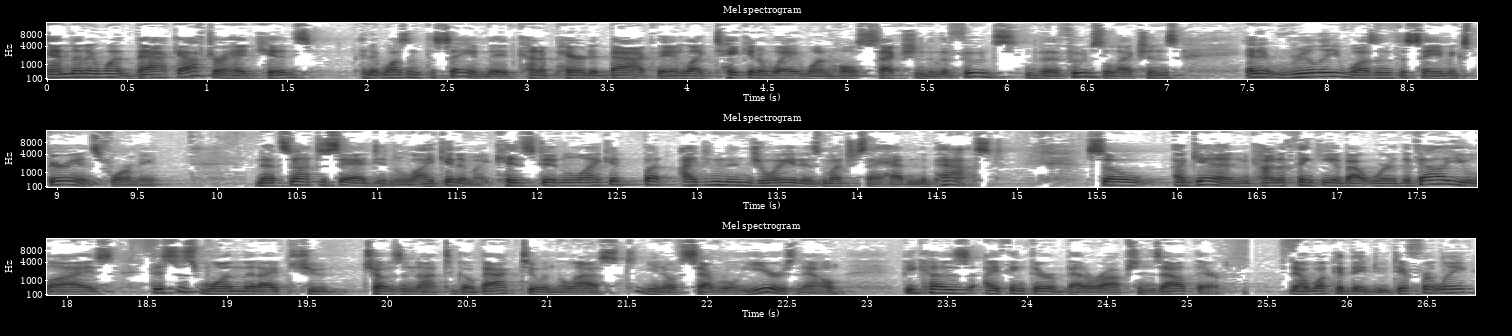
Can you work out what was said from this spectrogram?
And then I went back after I had kids, and it wasn't the same. They had kind of pared it back. They had like taken away one whole section of the foods, the food selections, and it really wasn't the same experience for me. And that's not to say I didn't like it and my kids didn't like it, but I didn't enjoy it as much as I had in the past. So, again, kind of thinking about where the value lies, this is one that I've cho- chosen not to go back to in the last you know, several years now because I think there are better options out there. Now, what could they do differently?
